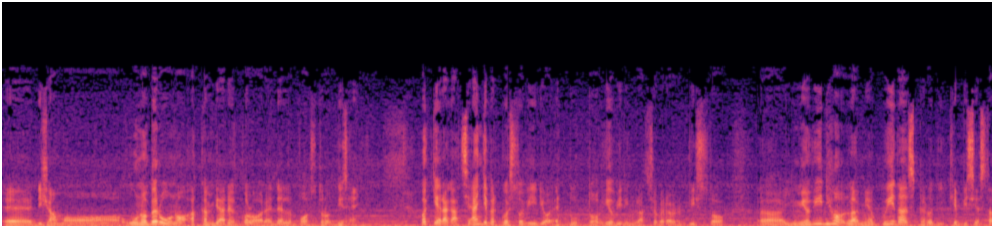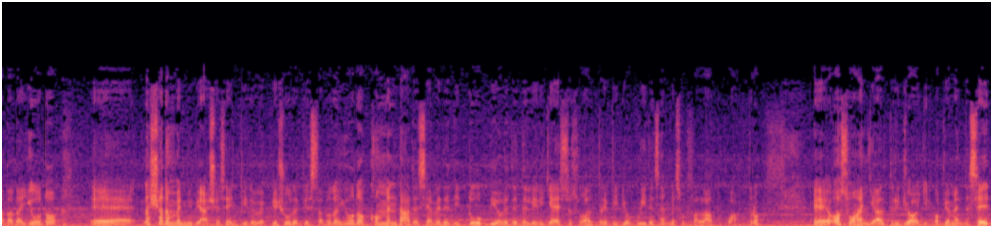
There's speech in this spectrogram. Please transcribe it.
eh, diciamo uno per uno a cambiare il colore del vostro disegno. Ok ragazzi, anche per questo video è tutto, io vi ringrazio per aver visto uh, il mio video, la mia guida, spero di, che vi sia stata d'aiuto, eh, lasciate un bel mi piace se il video vi è piaciuto e vi è stato d'aiuto, commentate se avete dei dubbi o avete delle richieste su altre video guide sempre su Fallout 4 eh, o su anche altri giochi, ovviamente se,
